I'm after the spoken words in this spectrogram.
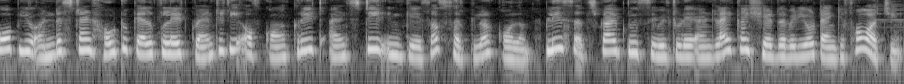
Hope you understand how to calculate quantity of concrete and steel in case of circular column. Please subscribe to Civil Today and like and share the video. Thank you for watching.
